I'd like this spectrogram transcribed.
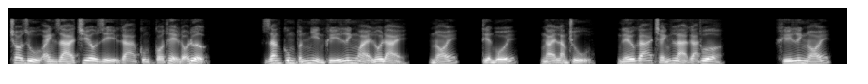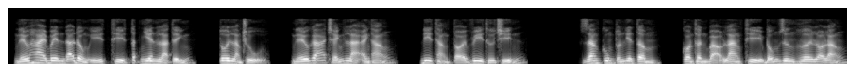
cho dù anh già chiêu gì gã cũng có thể đỡ được. Giang cung tuấn nhìn khí linh ngoài lôi đài, nói, tiền bối, ngài làm chủ, nếu gã tránh là gã thua. Khí linh nói, nếu hai bên đã đồng ý thì tất nhiên là tính, tôi làm chủ, nếu gã tránh là anh thắng, đi thẳng tối vi thứ chín. Giang cung tuấn yên tâm, còn thần bảo lang thì bỗng dưng hơi lo lắng,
